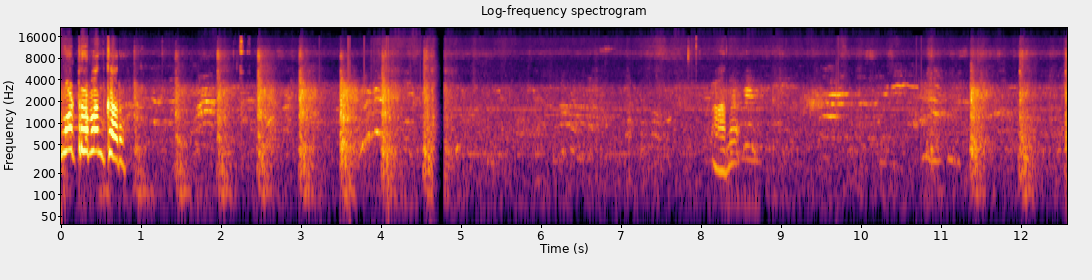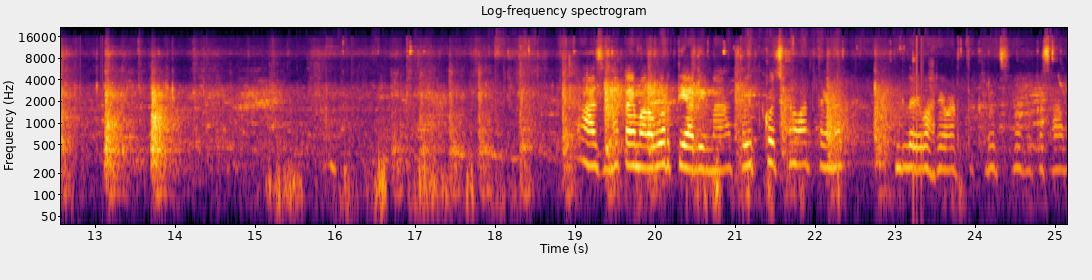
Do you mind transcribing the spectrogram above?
मोटर बंद कर! आलं. आज ह्या टायमाला वरती आली ना तर इतकं छान वाटतंय ना. लय भारी वाटतं खरंच. बघा कसं आलं.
